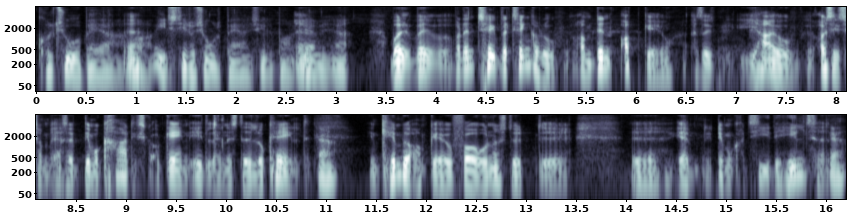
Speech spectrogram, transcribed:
kulturbærer Ja. ja. og institutionsbærer i Silkeborg. Ja. Ja. Er vi, ja. Hvor- hvor- Hvordan tænk, hvad tænker du om den opgave? Altså, I har jo også som altså, et demokratisk organ et eller andet sted lokalt Ja. en kæmpe opgave for at understøtte øh, øh, ja, demokrati i det hele taget.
